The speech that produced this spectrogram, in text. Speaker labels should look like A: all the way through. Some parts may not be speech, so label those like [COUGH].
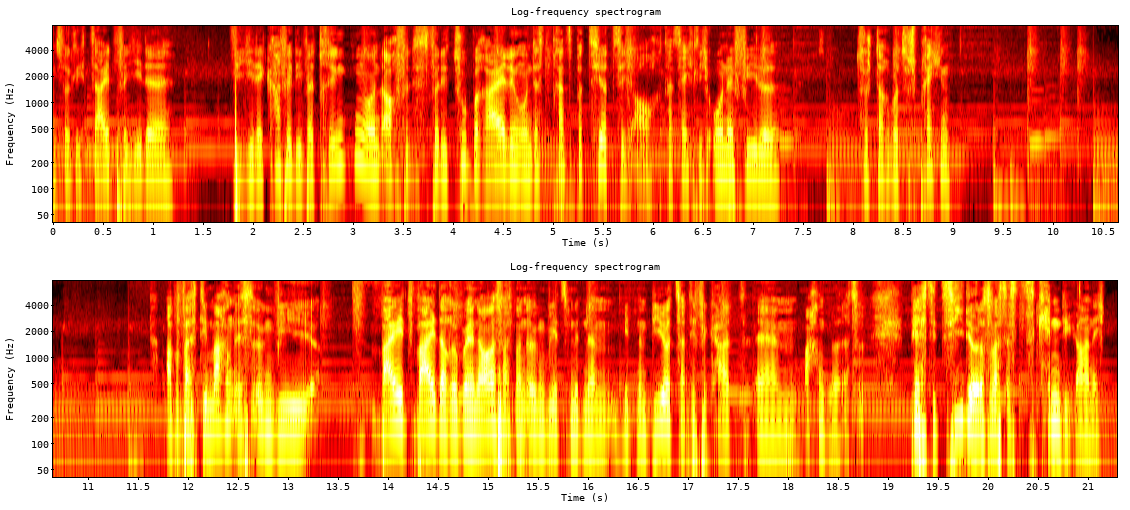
A: uns wirklich Zeit für jede, für jede Kaffee, die wir trinken und auch für, das, für die Zubereitung und das transportiert sich auch tatsächlich ohne viel zu, darüber zu sprechen. Aber was die machen, ist irgendwie weit, weit darüber hinaus, was man irgendwie jetzt mit einem, mit einem Biozertifikat ähm, machen würde. Also Pestizide oder sowas, das, das kennen die gar nicht.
